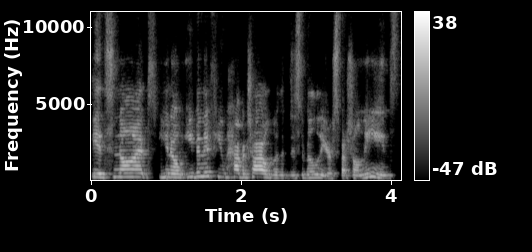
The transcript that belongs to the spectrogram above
It's not, you know, even if you have a child with a disability or special needs,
